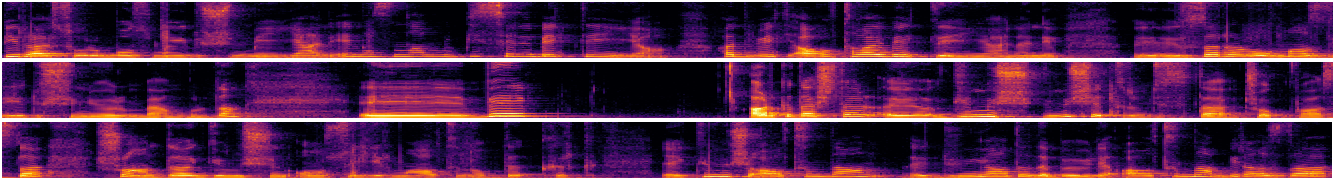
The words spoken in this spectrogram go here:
bir ay sonra bozmayı düşünmeyin. Yani en azından bir sene bekleyin ya. Hadi belki 6 ay bekleyin yani. Hani e, zarar olmaz diye düşünüyorum ben buradan. E, ve Arkadaşlar e, gümüş, gümüş yatırımcısı da çok fazla. Şu anda gümüşün onsu 26.40. E, gümüş altından e, dünyada da böyle altından biraz daha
